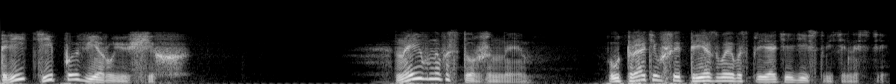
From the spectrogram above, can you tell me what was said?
Три типа верующих. Наивно восторженные, утратившие трезвое восприятие действительности.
